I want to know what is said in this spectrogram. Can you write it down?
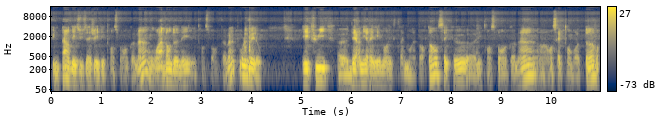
qu'une part des usagers des transports en commun ont abandonné les transports en commun pour le vélo. Et puis, euh, dernier élément extrêmement important, c'est que euh, les transports en commun, en septembre-octobre,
